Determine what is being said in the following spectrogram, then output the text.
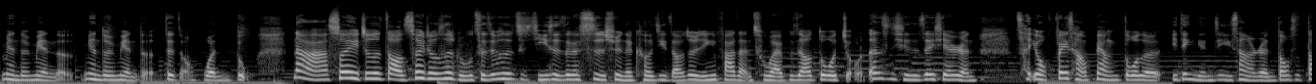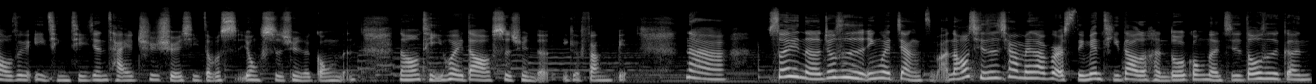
面对面的面对面的这种温度。那所以就是到，所以就是如此，就是即使这个视讯的科技早就已经发展出来不知道多久了，但是其实这些人才有非常非常多的一定年纪以上的人，都是到这个疫情期间才去学习怎么使用视讯的功能，然后体会到视讯的一个方便。那。所以呢，就是因为这样子嘛，然后其实像 Metaverse 里面提到的很多功能，其实都是跟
